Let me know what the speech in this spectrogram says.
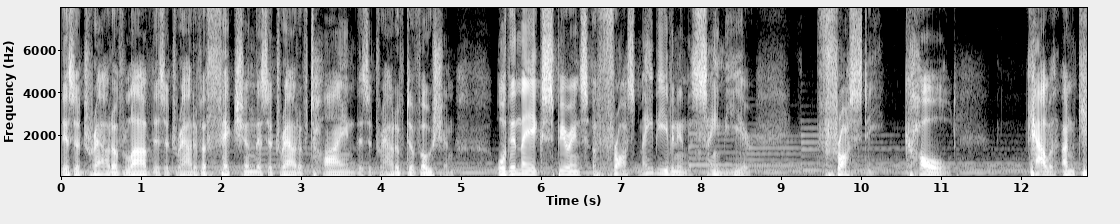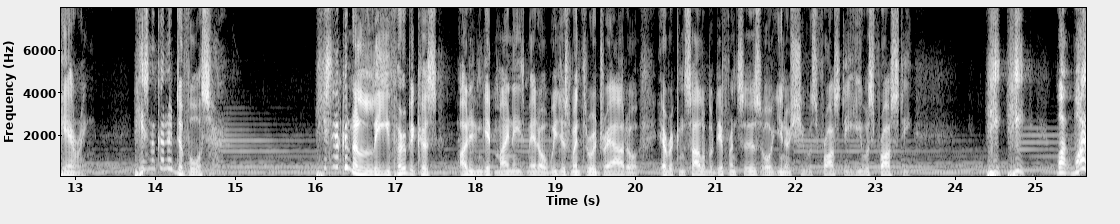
there's a drought of love, there's a drought of affection, there's a drought of time, there's a drought of devotion, or then they experience a frost, maybe even in the same year, frosty, cold, callous, uncaring. He's not going to divorce her. He's not going to leave her because I didn't get my needs met, or we just went through a drought, or irreconcilable differences, or you know, she was frosty, he was frosty. He he why why,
